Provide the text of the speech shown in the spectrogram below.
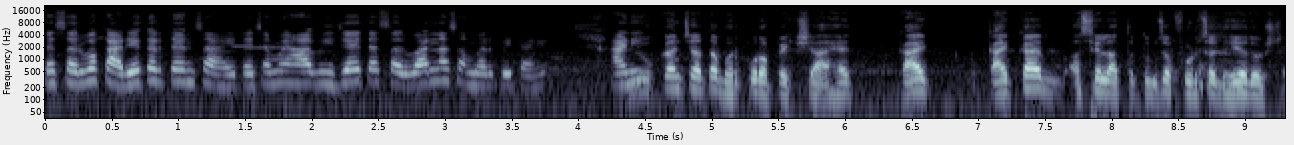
त्या सर्व कार्यकर्त्यांचा आहे. त्याच्यामुळे हा विजय त्या सर्वांना समर्पित आहे. आणि लोकांच्या आता भरपूर अपेक्षा आहेत. काय काय काय असेल आता तुमचं पुढचं ध्येयदृष्ट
